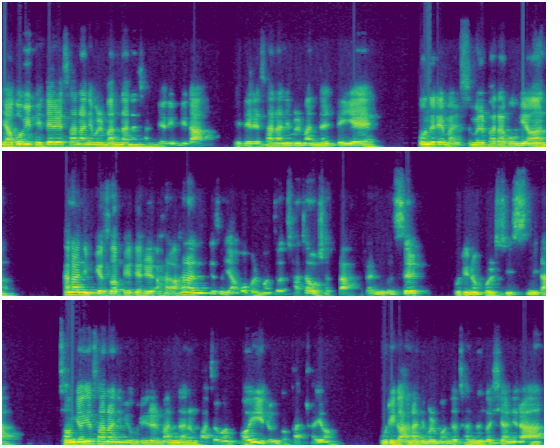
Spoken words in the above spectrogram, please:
야곱이 베델에서 하나님을 만나는 장면입니다. 베델에서 하나님을 만날 때에 오늘의 말씀을 바라보면 하나님께서 베델을 하- 하나님께서 야곱을 먼저 찾아오셨다라는 것을 우리는 볼 수 있습니다. 성경에서 하나님이 우리를 만나는 과정은 거의 이런 것 같아요. 우리가 하나님을 먼저 찾는 것이 아니라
